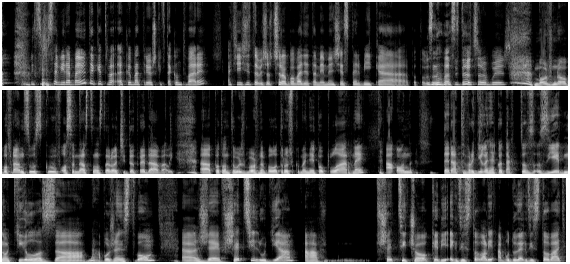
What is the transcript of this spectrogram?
Myslíš, že sa vyrábajú také tva- ako matriošky v takom tvare? A tiež si to vieš odšrobovať a tam je menšia spermíka a potom znova si to odšrobuješ? Možno vo Francúzsku v 18. storočí to predávali. A potom to už možno bolo trošku menej populárne. A on teda tvrdil, nejako takto zjednotil s náboženstvom, že všetci ľudia a všetci, čo kedy existovali a budú existovať,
